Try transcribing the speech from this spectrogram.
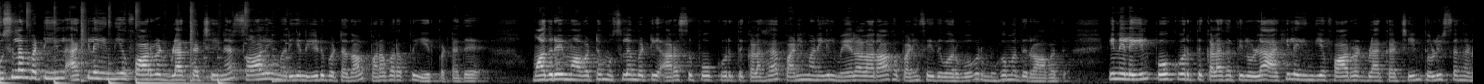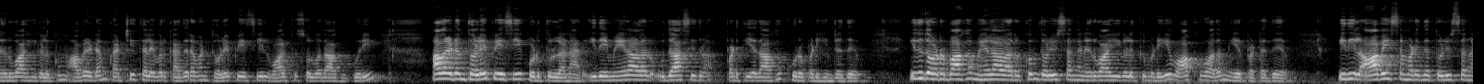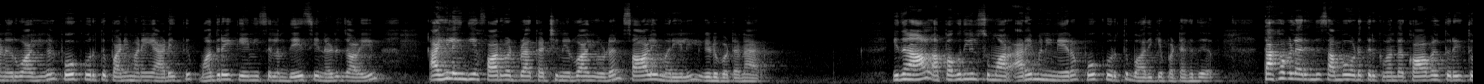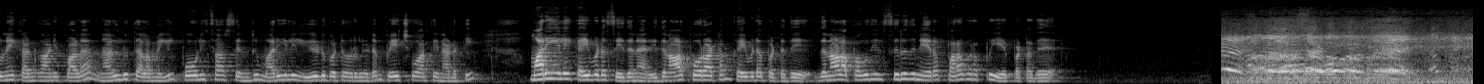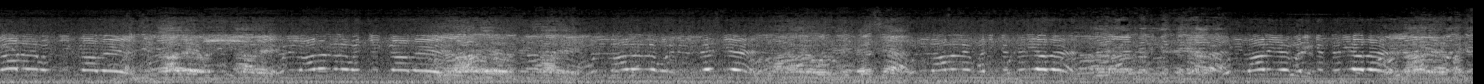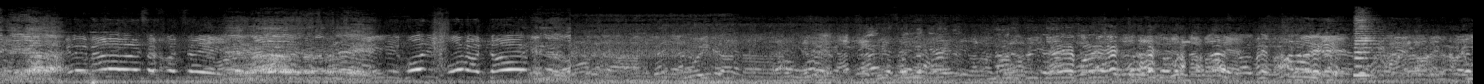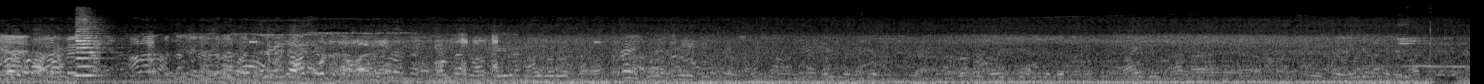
உசிலம்பட்டியில் அகில இந்திய forward black கட்சியினர் சாலை மறியல் ஈடுபட்டதால் பரபரப்பு ஏற்பட்டது. மதுரை மாவட்டம் உசிலம்பட்டி அரசு போக்குவரத்து கழக பணிமனையில் மேலாளராக பணி செய்து வருபவர் முகமது ராவத். இந்நிலையில் போக்குவரத்து கழகத்தில் உள்ள அகில இந்திய ஃபார்வர்ட் பிளாக் கட்சியின் தொழிற்சங்க நிர்வாகிகளுக்கும் அவரிடம் கட்சித் தலைவர் கதிரவன் தொலைபேசியில் வாழ்த்து சொல்வதாக கூறி அவரிடம் தொலைபேசியை கொடுத்துள்ளனர். இதை மேலாளர் உதாசீனப்படுத்தியதாக கூறப்படுகின்றது. இது தொடர்பாக மேலாளருக்கும் தொழிற்சங்க நிர்வாகிகளுக்கும் இடையே வாக்குவாதம் ஏற்பட்டது. இதில் ஆவேசமடைந்த தொழிற்சங்க நிர்வாகிகள் போக்குவரத்து பணிமனையை அடைத்து மதுரை தேனி செல்லும் தேசிய நெடுஞ்சாலையில் அகில இந்திய ஃபார்வர்ட் பிளாக் கட்சி நிர்வாகியுடன் சாலை மறியலில் ஈடுபட்டனர். இதனால் அப்பகுதியில் சுமார் அரை மணி நேரம் போக்குவரத்து பாதிக்கப்பட்டது. தகவல் அறிந்து சம்பவ இடத்திற்கு வந்த காவல்துறை துணை கண்காணிப்பாளர் நல்லு தலைமையில் போலீசார் சென்று மறியலில் ஈடுபட்டவர்களிடம் பேச்சுவார்த்தை நடத்தி மறியலை கைவிட செய்தனர். இதனால் போராட்டம் கைவிடப்பட்டது. இதனால் அப்பகுதியில் சிறிது நேரம் பரபரப்பு ஏற்பட்டது. தெரியாத. கிளை மேலாளரை சஸ்பென்ஸை போராட்டம்.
